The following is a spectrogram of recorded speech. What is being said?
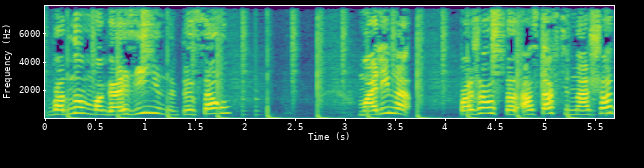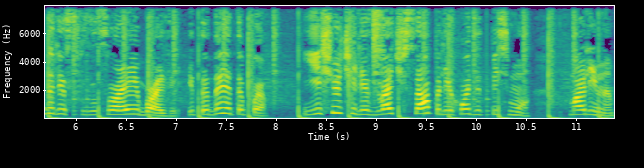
в одном магазине написал». «Марина, пожалуйста, оставьте наш адрес в своей базе» и т.д. и т.п. Еще через два часа приходит письмо. «Марина,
